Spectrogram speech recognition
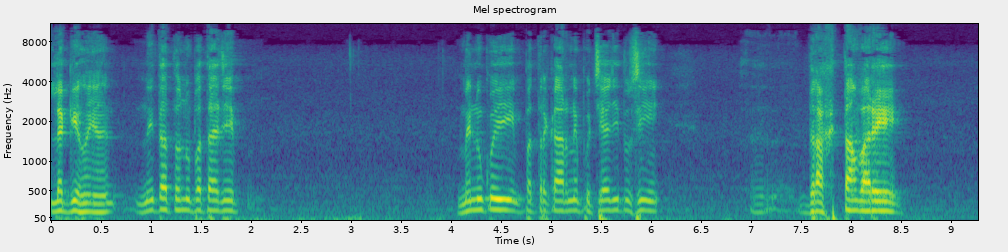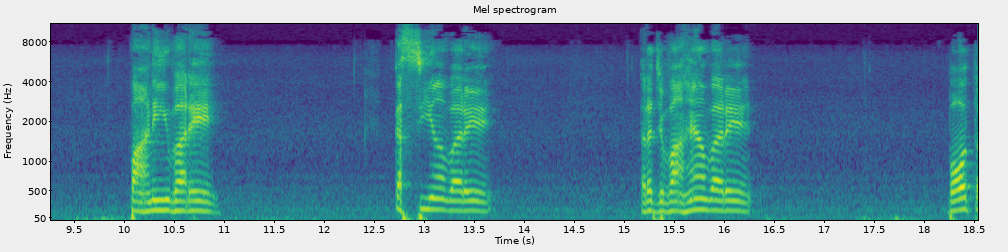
ਲੱਗੇ ਹੋਏ ਹਾਂ ਨਹੀਂ ਤਾਂ ਤੁਹਾਨੂੰ ਪਤਾ ਜੇ ਮੈਨੂੰ ਕੋਈ ਪੱਤਰਕਾਰ ਨੇ ਪੁੱਛਿਆ ਜੀ ਤੁਸੀਂ ਅਹ, ਦਰਖਤਾਂ ਬਾਰੇ ਪਾਣੀ ਬਾਰੇ ਕੱਸੀਆਂ ਬਾਰੇ ਰਜਵਾਹਿਆਂ ਬਾਰੇ ਬਹੁਤ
